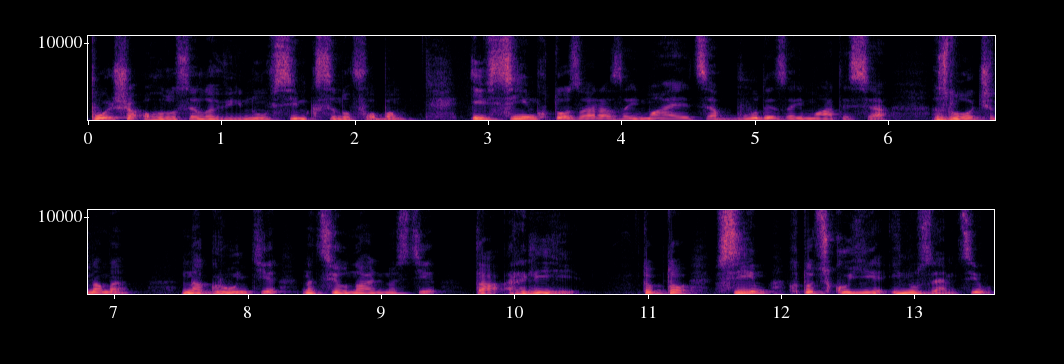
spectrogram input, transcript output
Польща оголосила війну всім ксенофобам і всім, хто зараз займається, буде займатися злочинами на ґрунті національності та релігії. Тобто всім, хто цькує іноземців,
